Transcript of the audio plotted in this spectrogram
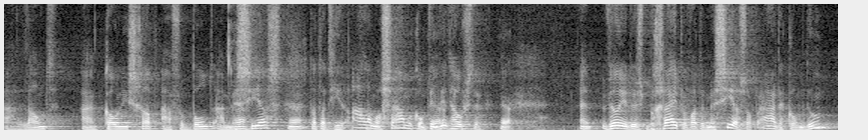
aan land, aan koningschap, aan verbond, aan. Messias, ja, dat dat hier allemaal samenkomt in dit hoofdstuk. ja, En wil je dus begrijpen wat de Messias op aarde komt doen,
